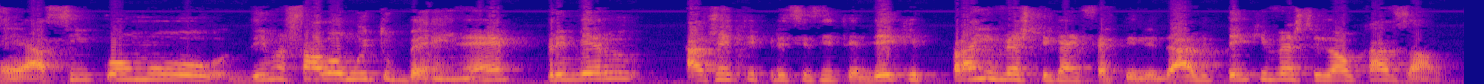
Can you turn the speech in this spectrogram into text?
É, assim como Dimas falou muito bem, né? Primeiro, a gente precisa entender que para investigar infertilidade tem que investigar o casal.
